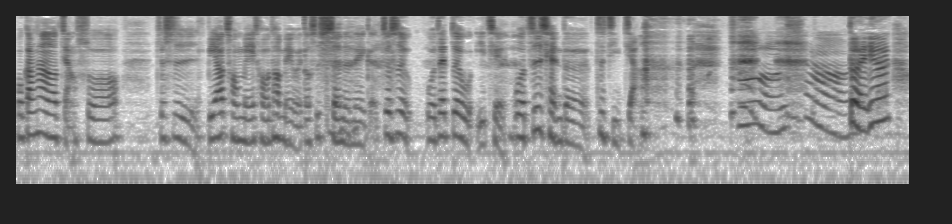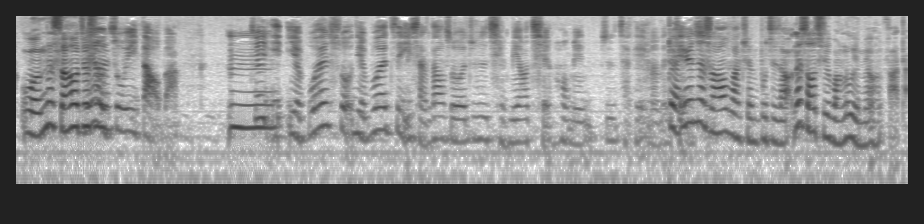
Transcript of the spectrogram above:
我刚刚有讲说，就是不要从眉头到眉尾都是深的那个，就是我在对我以前我之前的自己讲，超好笑。对，因为我那时候就是注意到吧，嗯，就也也不会说，也不会自己想到说，就是前面要前，后面就是才可以慢慢。对，因为那时候完全不知道，那时候其实网络也没有很发达，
